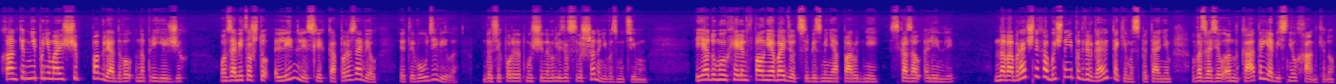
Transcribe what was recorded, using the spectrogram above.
Ханкин непонимающе поглядывал на приезжих. Он заметил, что Линли слегка порозовел. Это его удивило. До сих пор этот мужчина выглядел совершенно невозмутимым. «Я думаю, Хелен вполне обойдется без меня пару дней», — сказал Линли. «Новобрачных обычно не подвергают таким испытаниям», — возразил Анката и объяснил Ханкину.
